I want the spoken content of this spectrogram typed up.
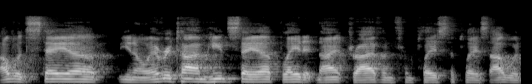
I would stay up, you know, every time he'd stay up late at night driving from place to place, I would,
